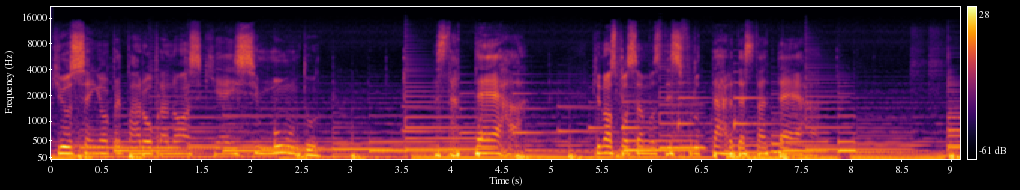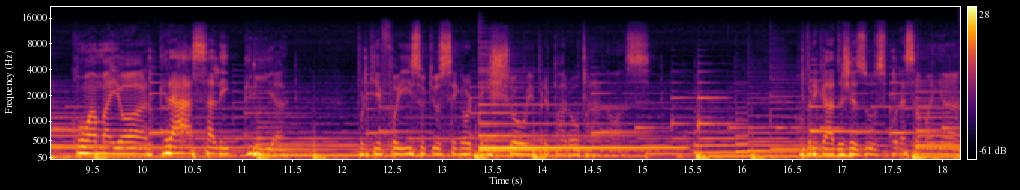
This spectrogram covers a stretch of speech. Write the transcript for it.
que o Senhor preparou para nós, que é esse mundo, esta terra, que nós possamos desfrutar desta terra com a maior graça, alegria, porque foi isso que o Senhor deixou e preparou para nós. Obrigado, Jesus, por essa manhã.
